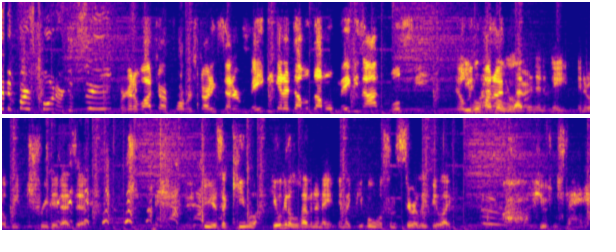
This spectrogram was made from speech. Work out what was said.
in the first quarter. You see? we're gonna watch our former starting center maybe get a double double, maybe not. We'll see. It'll He will have either way. 11 and 8, and it'll be treated as if he is a cumul. He'll get 11 and 8, and like people will sincerely be like, oh, huge mistake.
